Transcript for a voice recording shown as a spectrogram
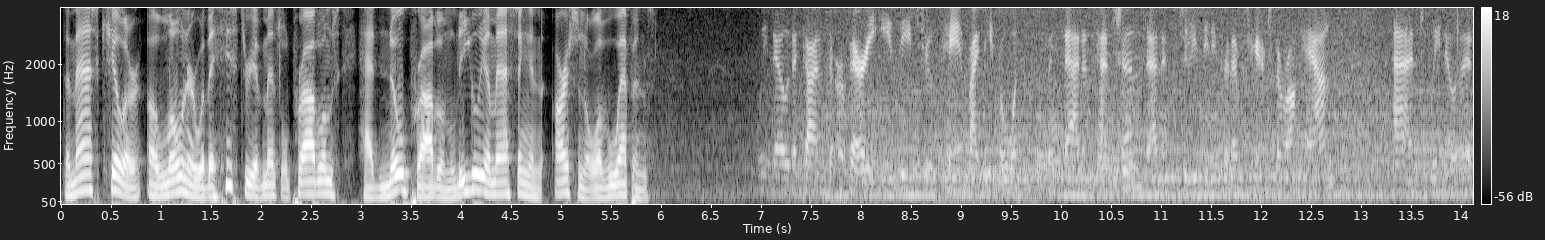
The mass killer, a loner with a history of mental problems, had no problem legally amassing an arsenal of weapons. We know that guns are very easy to obtain by people with, with bad intentions, and it's too easy for them to get into the wrong hands. And we know that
